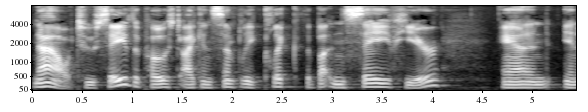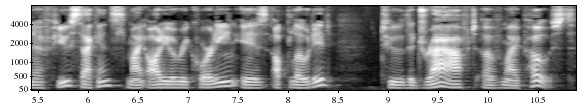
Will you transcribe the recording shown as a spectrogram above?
Now, to save the post, I can simply click the button Save here, and in a few seconds, my audio recording is uploaded to the draft of my post.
